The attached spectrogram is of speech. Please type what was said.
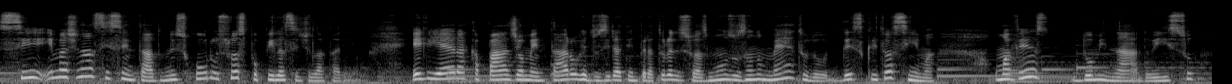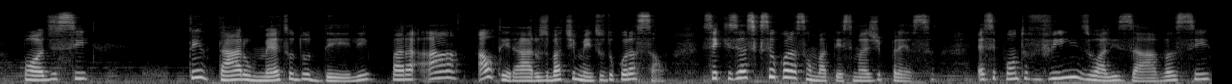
Se imaginasse sentado no escuro, suas pupilas se dilatariam. Ele era capaz de aumentar ou reduzir a temperatura de suas mãos usando o método descrito acima. Uma vez dominado isso, pode-se tentar o método dele para alterar os batimentos do coração. Se quisesse que seu coração batesse mais depressa, esse ponto visualizava-se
